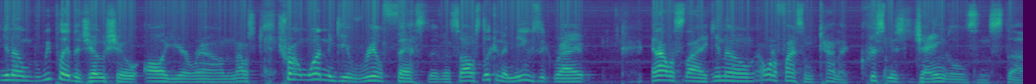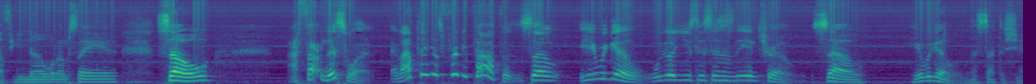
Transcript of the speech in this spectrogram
you know, we play the Joe Show all year round, and I was trying wanting to get real festive, and so I was looking at music, right? And I was like, you know, I want to find some kind of Christmas jangles and stuff. You know what I'm saying? So I found this one, and I think it's pretty popping. So here we go. We're gonna use this as the intro. So here we go. Let's start the show.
